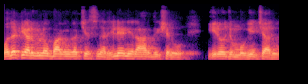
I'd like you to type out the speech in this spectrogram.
మొదటి అడుగులో భాగంగా చేసిన రిలే నిరాహార దీక్షను ఈరోజు ముగించారు.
